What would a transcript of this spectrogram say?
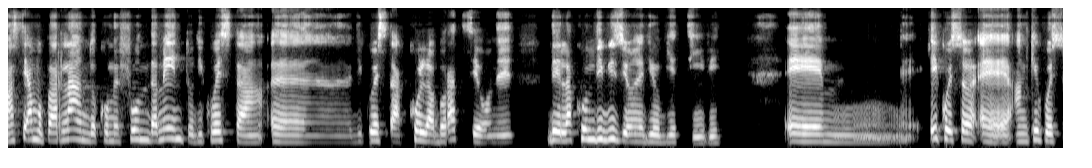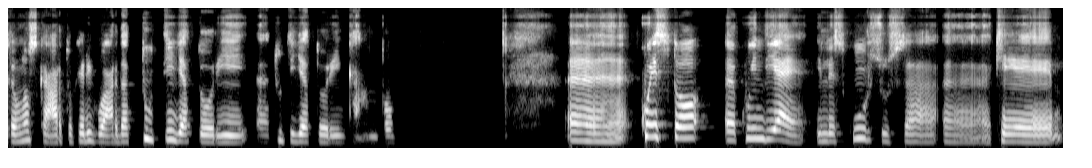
ma stiamo parlando come fondamento di questa, eh, di questa collaborazione della condivisione di obiettivi. E, ehm, e questo è, anche questo è uno scarto che riguarda tutti gli attori, eh, tutti gli attori in campo. Eh, questo eh, quindi è l'escursus eh, che,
